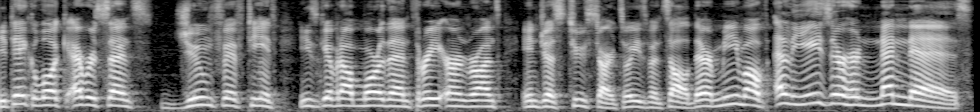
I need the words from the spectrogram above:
you take a look ever since June 15th, he's given up more than three earned runs in just two starts, so he's been solid there. Meanwhile, Eliezer Hernandez,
